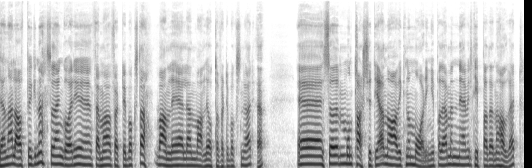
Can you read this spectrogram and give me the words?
Den er lavtbyggende, så den går i 45-boks, da. Vanlig, eller den vanlige 48-boksen vi har. Ja. Eh, så montasjetida Nå har vi ikke noen målinger på det, men jeg vil tippe at den er halvert.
